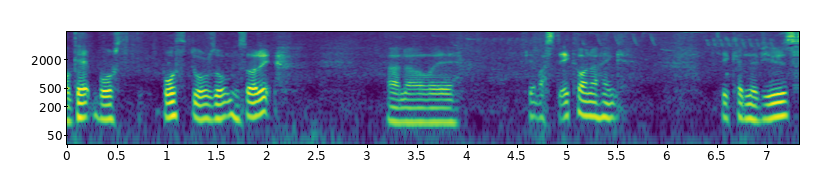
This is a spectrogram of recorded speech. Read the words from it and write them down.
I'll get both both doors open, sorry. And I'll uh, get my steak on, I think. Take in the views.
